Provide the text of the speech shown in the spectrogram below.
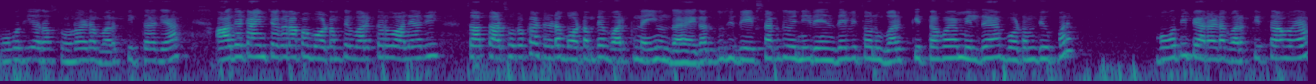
ਬਹੁਤ ਹੀ ਜ਼ਿਆਦਾ ਸੋਹਣਾ ਜਿਹੜਾ ਵਰਕ ਕੀਤਾ ਗਿਆ। ਅੱਜ ਦੇ ਟਾਈਮ 'ਚ ਅਗਰ ਆਪਾਂ ਬਾਟਮ ਤੇ ਵਰਕ ਕਰਵਾ ਲਿਆ ਜੀ 7-800 ਤੋਂ ਘੱਟ ਜਿਹੜਾ ਬਾਟਮ ਤੇ ਵਰਕ ਨਹੀਂ ਹੁੰਦਾ ਹੈਗਾ। ਤਾਂ ਤੁਸੀਂ ਦੇਖ ਸਕਦੇ ਹੋ ਇੰਨੀ ਰੇਂਜ ਦੇ ਵਿੱਚ ਤੁਹਾਨੂੰ ਵਰਕ ਕੀਤਾ ਹੋਇਆ ਮਿਲ ਰਿਹਾ ਹੈ ਬਾਟਮ ਦੇ ਉੱਪਰ। ਬਹੁਤ ਹੀ ਪਿਆਰਾ ਜਿਹੜਾ ਵਰਕ ਕੀਤਾ ਹੋਇਆ।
